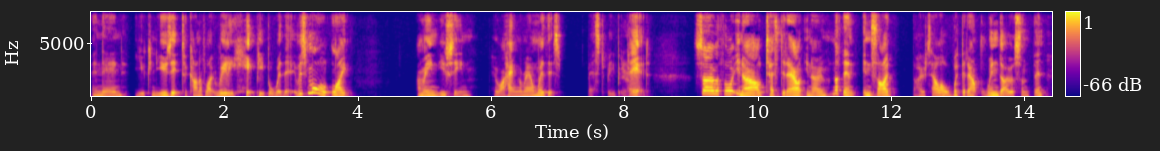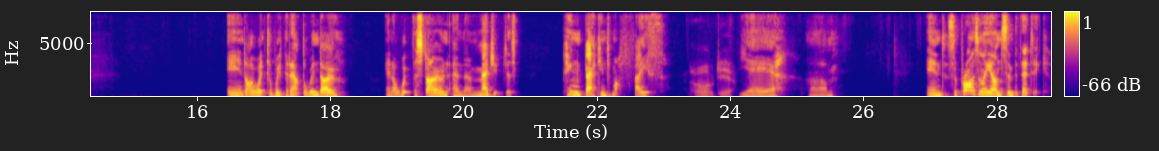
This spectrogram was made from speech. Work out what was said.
and then you can use it to kind of like really hit people with it. It was more like, I mean, you've seen who I hang around with. It's best to be prepared. So I thought, you know, I'll test it out. You know, nothing inside the hotel. I'll whip it out the window or something. And I went to whip it out the window, and I whipped the stone, and the magic just pinged back into my face. Oh dear. Yeah. Um, and surprisingly unsympathetic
